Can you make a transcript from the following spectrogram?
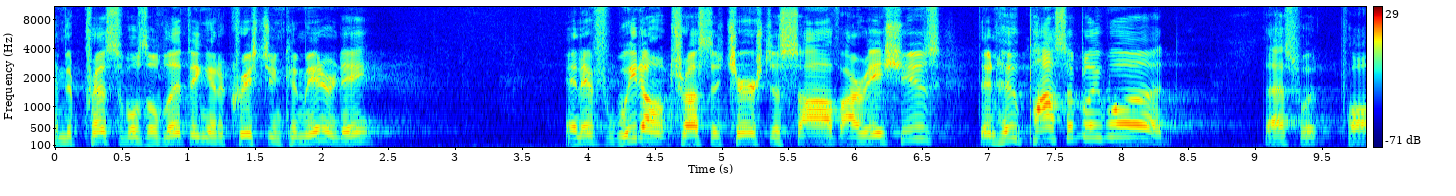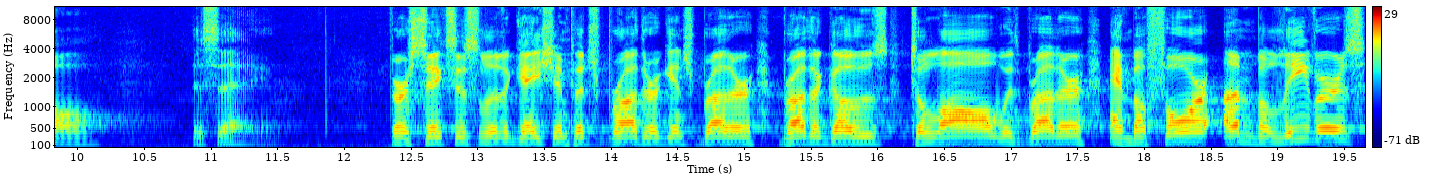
in the principles of living in a Christian community. And if we don't trust the church to solve our issues, then who possibly would? That's what Paul is saying. Verse 6 this litigation puts brother against brother. Brother goes to law with brother, and before unbelievers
